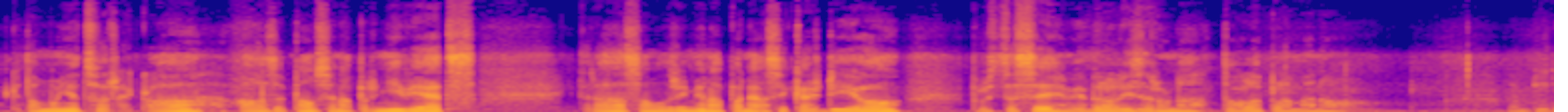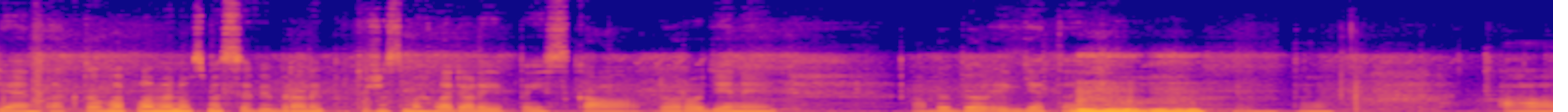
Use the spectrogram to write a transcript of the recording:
k tomu něco řekla a zeptám se na první věc, která samozřejmě napadne asi každýho, proč jste si vybrali zrovna tohle plemeno? Dobrý den, tak tohle plemeno jsme si vybrali, protože jsme hledali pejska do rodiny, aby byl i k dětem. Mm-hmm. To. A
